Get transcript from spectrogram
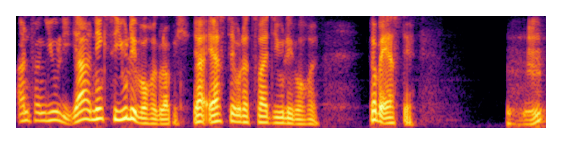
Anfang Juli. Ja, nächste Juliwoche, glaube ich. Ja, erste oder zweite Juliwoche. Ich glaube, erste. Mhm.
